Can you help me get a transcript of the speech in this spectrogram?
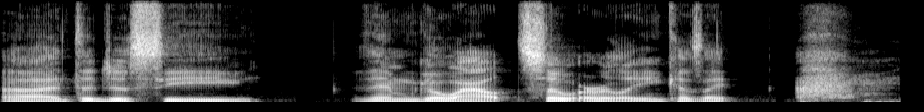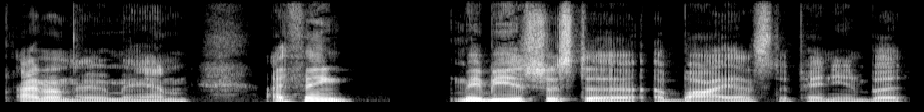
uh, to just see them go out so early because I I don't know, man. I think maybe it's just a, a biased opinion, but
